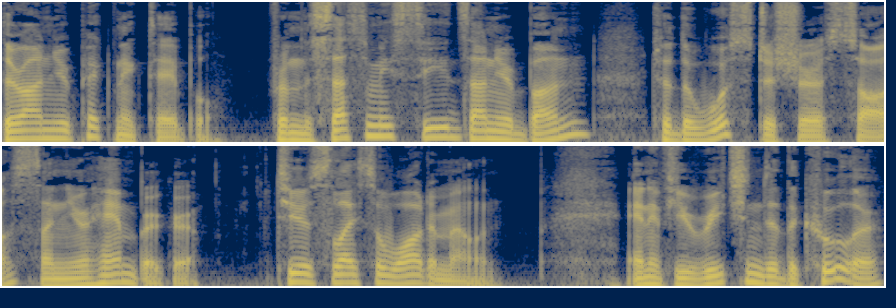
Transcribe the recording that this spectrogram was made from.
They're on your picnic table, from the sesame seeds on your bun to the Worcestershire sauce on your hamburger to your slice of watermelon. And if you reach into the cooler,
